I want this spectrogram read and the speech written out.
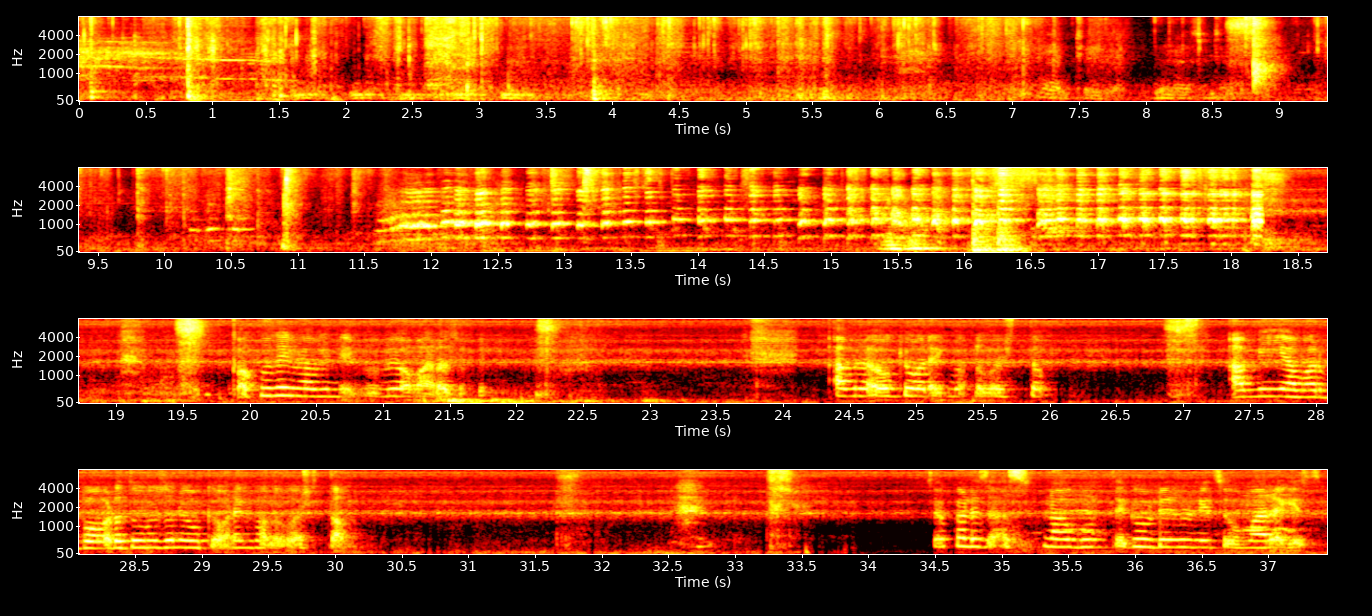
কখনোই ভাবিনি মারা যাবে। আমরা ওকে অনেক ভালোবাসতাম। আমি, আমার বড় দুজনে ওকে অনেক ভালোবাসতাম। সকালে যাস না ঘুম থেকে উঠে শুনেছি ও মারা গেছে।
